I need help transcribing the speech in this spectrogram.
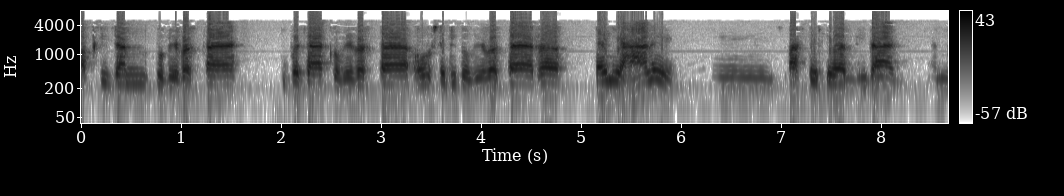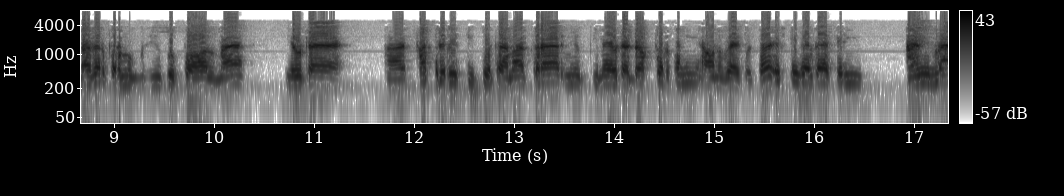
अक्सिजनको व्यवस्था उपचारको व्यवस्था औषधिको व्यवस्था र अहिले हालै स्वास्थ्य सेवा विभाग नगर प्रमुखज्यूको पहलमा एउटा छात्रवृत्ति कोटामा करार नियुक्तिमा एउटा डाक्टर पनि आउनुभएको छ। यसले गर्दाखेरि हामीमा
